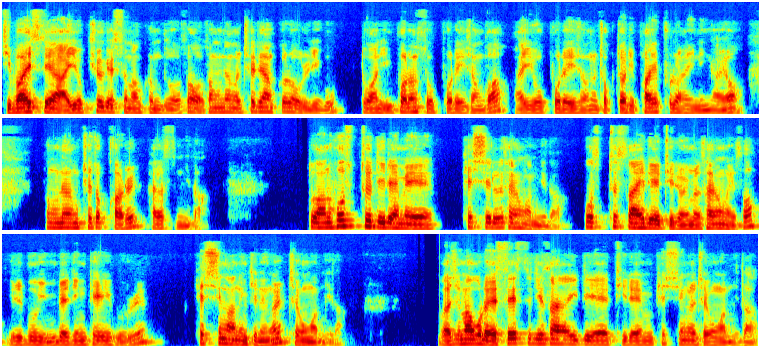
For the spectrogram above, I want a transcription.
디바이스의 I/O q 개수만큼 두어서 성능을 최대한 끌어올리고 또한 인퍼런스 오퍼레이션과 I/O 오퍼레이션을 적절히 파이프라이닝하여 성능 최적화를 하였습니다. 또한 호스트 디램의 캐시를 사용합니다. 호스트 사이드의 디램을 사용해서 일부 인베딩 테이블을 캐싱하는 기능을 제공합니다. 마지막으로 SSD 사이드의 디램 캐싱을 제공합니다.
